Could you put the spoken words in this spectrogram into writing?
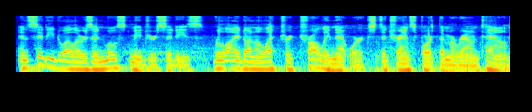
and city dwellers in most major cities relied on electric trolley networks to transport them around town.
